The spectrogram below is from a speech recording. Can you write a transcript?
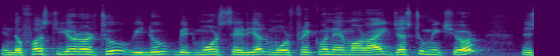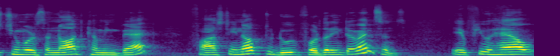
In the first year or two we do bit more serial more frequent MRI just to make sure these tumors are not coming back fast enough to do further interventions if you have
